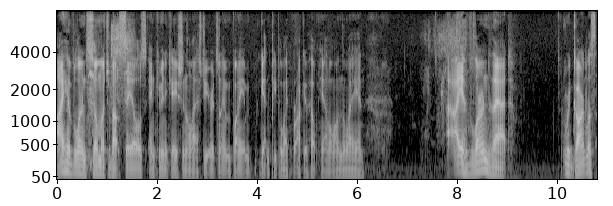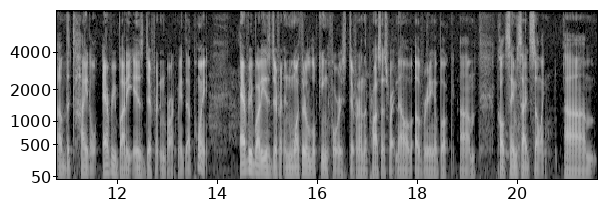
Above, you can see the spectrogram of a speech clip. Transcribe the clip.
I have learned so much about sales and communication in the last year. It's not even funny. And again, people like Brock have helped me out along the way, and I have learned that regardless of the title, everybody is different. And Brock made that point. Everybody is different, and what they're looking for is different. In the process right now of, of reading a book um, called Same Side Selling. Um,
